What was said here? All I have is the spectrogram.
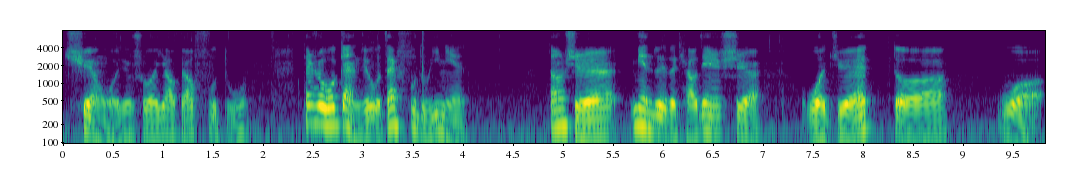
劝我，就说要不要复读，但是我感觉我再复读一年，当时面对的条件是，我觉得我。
